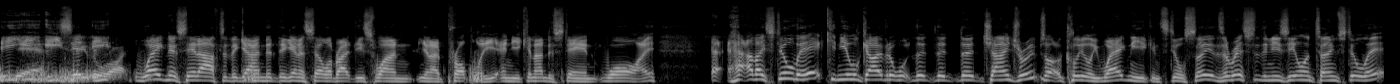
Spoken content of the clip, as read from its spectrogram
he, he, Yeah, he, he said he, right. Wagner said after the game that they're going to celebrate this one, you know, properly, and you can understand why. Uh, Are they still there? Can you look over to the, the, the change rooms? Oh, clearly, Wagner you can still see. Is the rest of the New Zealand team still there?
